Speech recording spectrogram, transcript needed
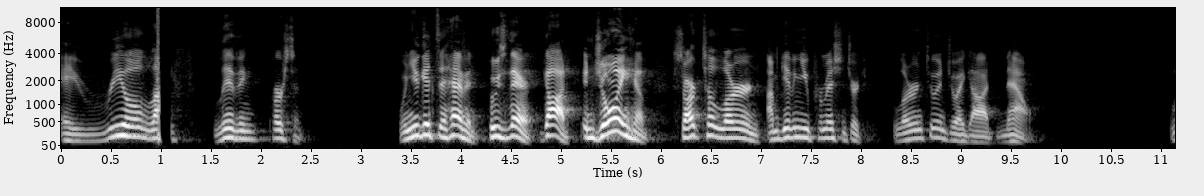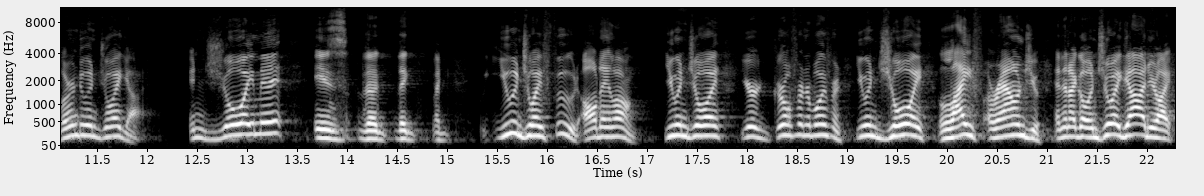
a real life living person. When you get to heaven, who's there? God, enjoying him. Start to learn. I'm giving you permission, church. Learn to enjoy God now. Learn to enjoy God. Enjoyment is the, the like you enjoy food all day long. You enjoy your girlfriend or boyfriend. You enjoy life around you. And then I go, enjoy God, and you're like,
